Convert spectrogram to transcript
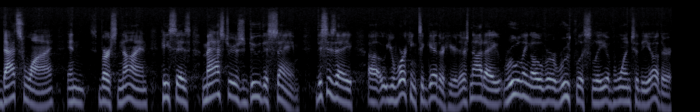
That's why in verse 9 he says, Masters do the same. This is a, uh, you're working together here. There's not a ruling over ruthlessly of one to the other.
